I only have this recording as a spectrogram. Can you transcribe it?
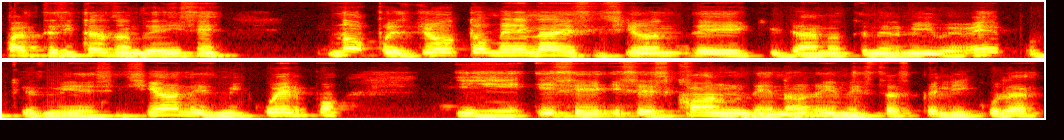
partecitas donde dice, no, pues yo tomé la decisión de que ya no tener mi bebé, porque es mi decisión, es mi cuerpo, y, se, se, esconde en estas películas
